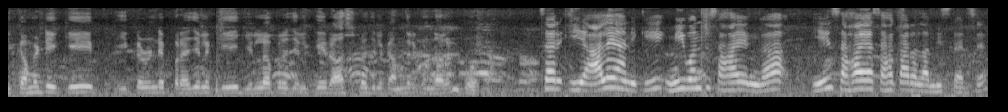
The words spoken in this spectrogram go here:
ఈ కమిటీకి ఇక్కడ ఉండే ప్రజలకి జిల్లా ప్రజలకి రాష్ట్ర ప్రజలకి అందరికీ ఉండాలని కోరుకుంటున్నాం. సార్ ఈ ఆలయానికి మీ వంతు సహాయంగా ఏం సహాయ సహకారాలు అందిస్తారు సార్?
